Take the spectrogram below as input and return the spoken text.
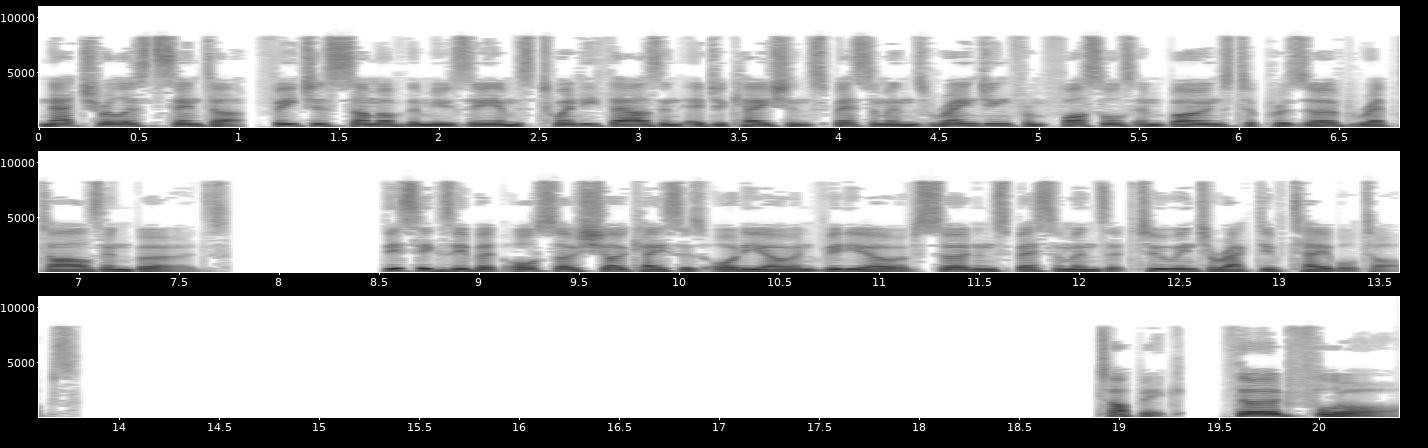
Naturalist Center, features some of the museum's 20,000 education specimens ranging from fossils and bones to preserved reptiles and birds. This exhibit also showcases audio and video of certain specimens at two interactive tabletops. Third floor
